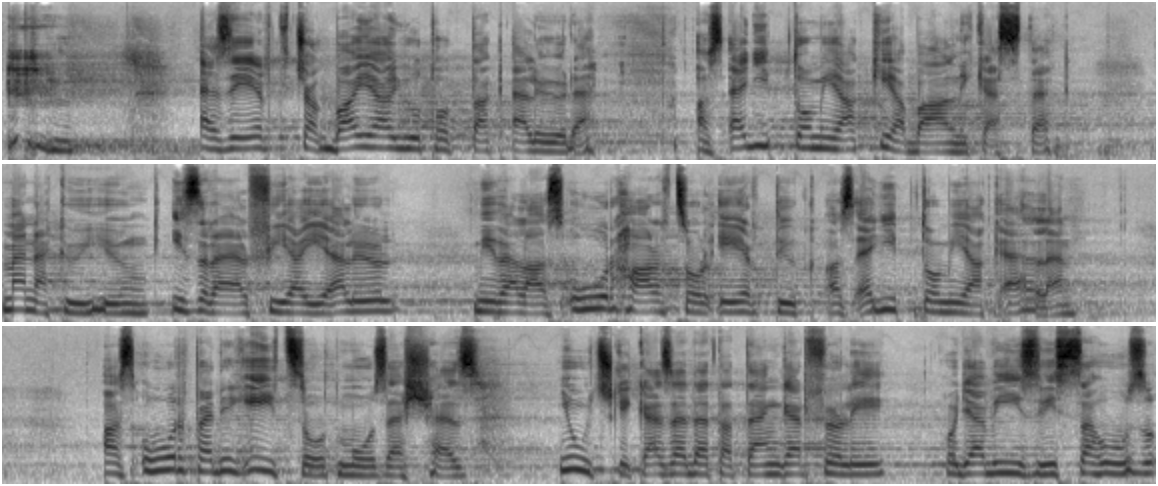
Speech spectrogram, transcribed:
ezért csak bajjal jutottak előre. Az egyiptomiak kiabálni kezdtek. Meneküljünk Izrael fiai elől, mivel az Úr harcol értük az egyiptomiak ellen. Az Úr pedig így szólt Mózeshez, nyújts ki kezedet a tenger fölé, hogy a víz visszahúz,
